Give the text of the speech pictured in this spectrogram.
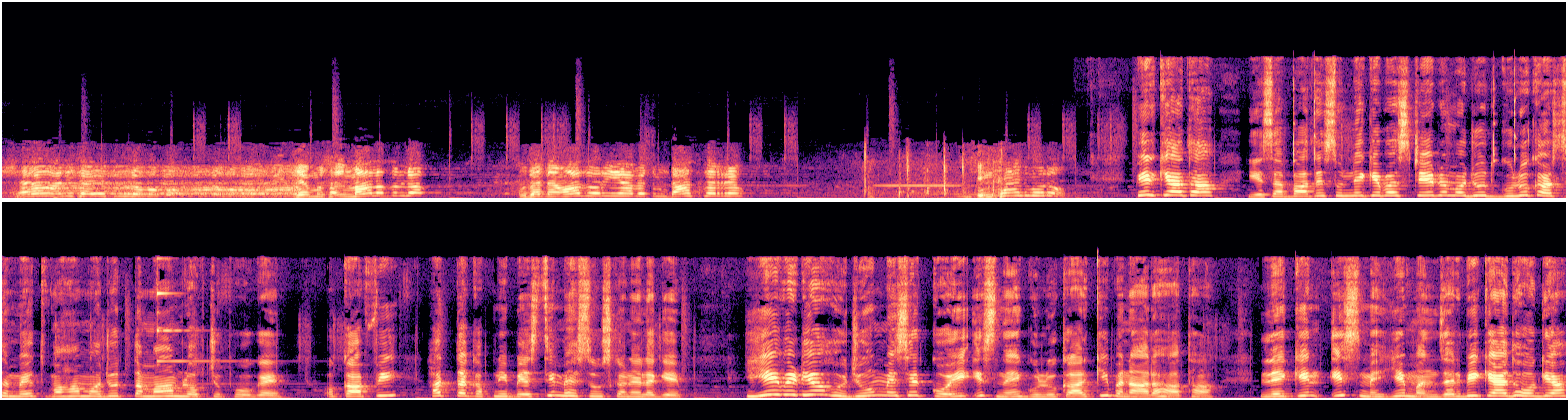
शर्म आनी चाहिए तुम लोगों को। ये मुसलमान हो तुम लोग? उधर नमाज़ हो रही है यहाँ पे तुम डांस कर रहे हो। इंसान बोलो। फिर क्या था? ये सब बातें सुनने के बाद स्टेज में मौजूद गुलूकार समेत वहाँ मौजूद तमाम लोग चुप हो गए और काफ़ी हद तक अपनी बेइज्जती महसूस करने लगे। ये वीडियो हुजूम में से कोई इसने गुलूकार की बना रहा था, लेकिन इसमें ये मंजर भी कैद हो गया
